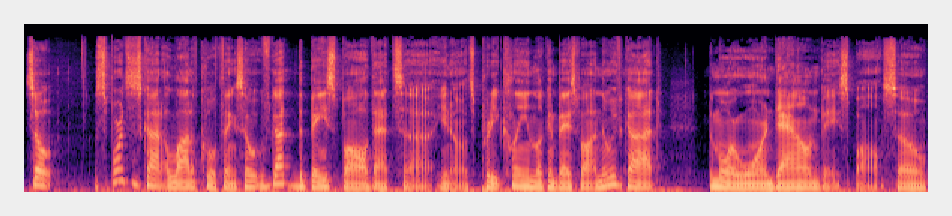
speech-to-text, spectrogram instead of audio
So sports has got a lot of cool things. So we've got the baseball that's, uh, you know, it's pretty clean looking baseball. And then we've got the more worn down baseball. So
